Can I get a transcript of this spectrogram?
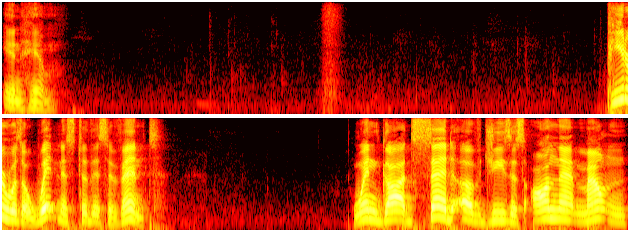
in him. Peter was a witness to this event. When God said of Jesus on that mountain,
